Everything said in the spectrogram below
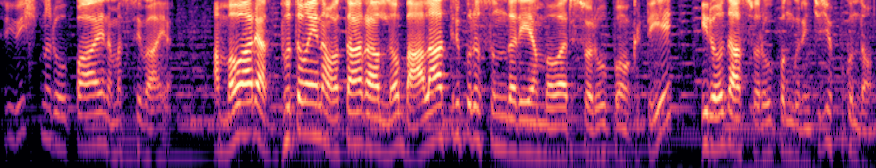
శ్రీ విష్ణు రూపాయ నమశివాయ అమ్మవారి అద్భుతమైన అవతారాల్లో బాలాత్రిపుర సుందరి అమ్మవారి స్వరూపం ఒకటి. ఈరోజు ఆ స్వరూపం గురించి చెప్పుకుందాం.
